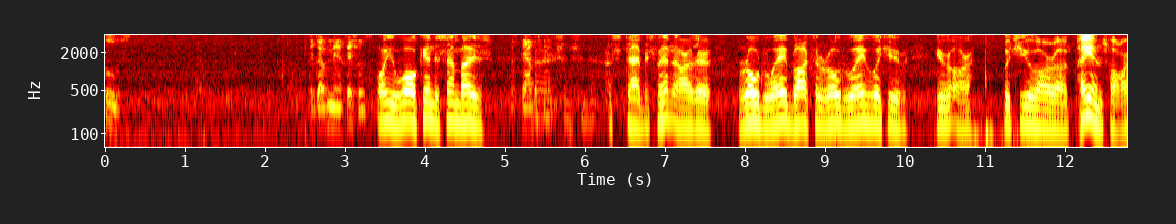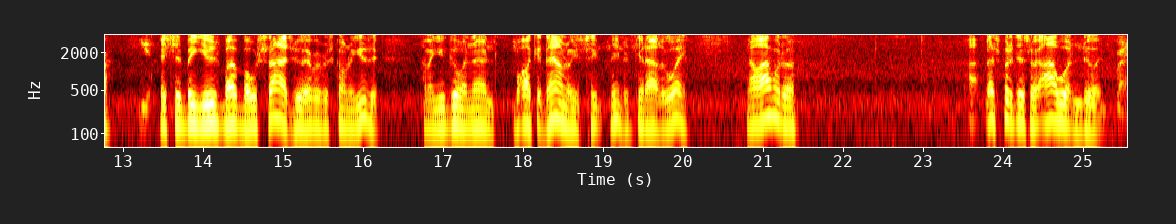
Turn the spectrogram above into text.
Whose? The government officials? Or you walk into somebody's Establishment? establishment or their roadway, block the roadway, which you you are which you are uh, paying for. Yeah. It should be used by both sides, whoever was going to use it. I mean, you go in there and block it down, you need to get out of the way. Now, I would have. Let's put it this way: I wouldn't do it Right.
